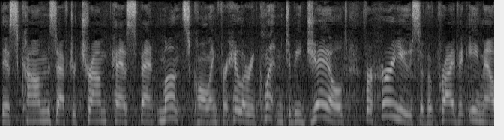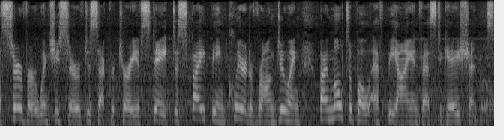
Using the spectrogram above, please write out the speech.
This comes after Trump has spent months calling for Hillary Clinton to be jailed for her use of a private email server when she served as Secretary of State, despite being cleared of wrongdoing by multiple FBI investigations.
